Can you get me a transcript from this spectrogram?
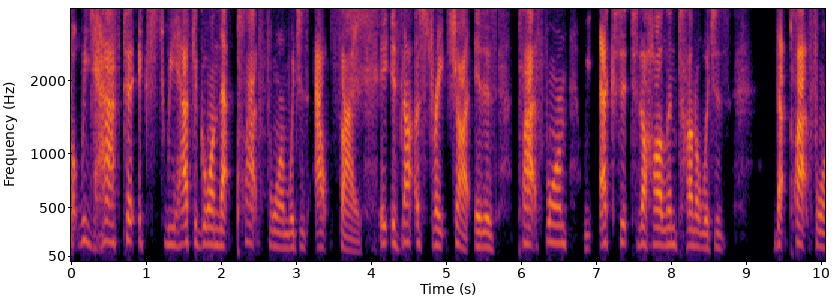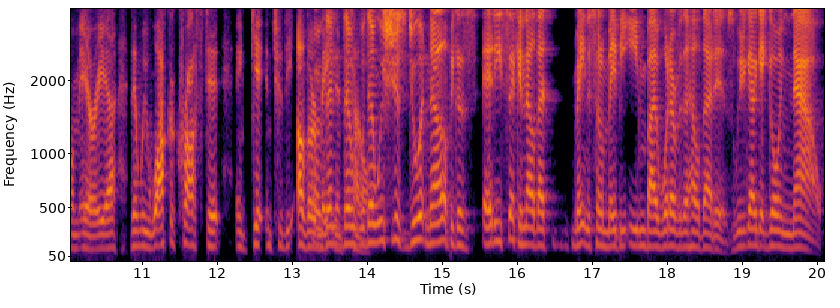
But we have to ex- we have to go on that platform which is outside. It is not a straight shot. It is platform. We exit to the Holland Tunnel, which is that platform area, then we walk across it and get into the other Oh, then, maintenance then, tunnel. then we should just do it now because any second now that maintenance tunnel may be eaten by whatever the hell that is. We got to get going now.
